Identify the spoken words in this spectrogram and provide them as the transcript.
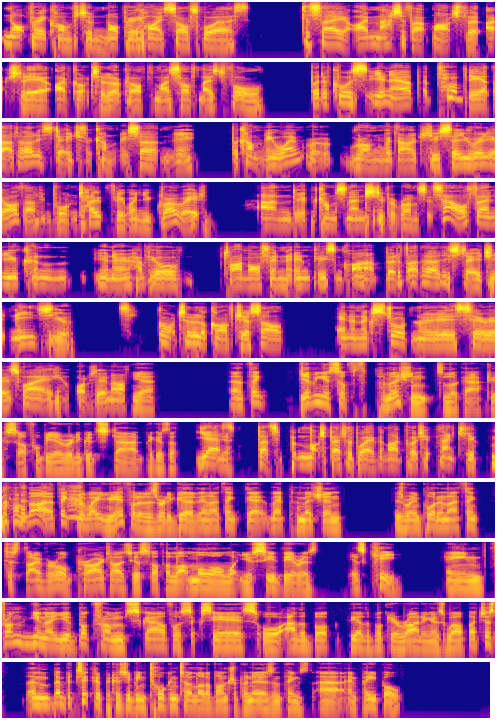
not very confident, not very high self worth, to say I matter that much that actually I've got to look after myself most of all. But of course, you know, probably at that early stage of the company, certainly, the company won't run without you. So you really are that important. Hopefully, when you grow it and it becomes an entity that runs itself, then you can, you know, have your time off in, in peace and quiet. But at that early stage, it needs you. So you've got to look after yourself in an extraordinarily serious way, oddly enough. Yeah. I think giving yourself permission to look after yourself will be a really good start because yes yeah. that's a much better way than i put it. Thank you. No, no i think the way you have put it is really good and i think that that permission is really important. And i think just overall prioritize yourself a lot more on what you said there is is key. And from you know your book from scale for success or other book the other book you're writing as well but just in, in particular because you've been talking to a lot of entrepreneurs and things uh, and people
